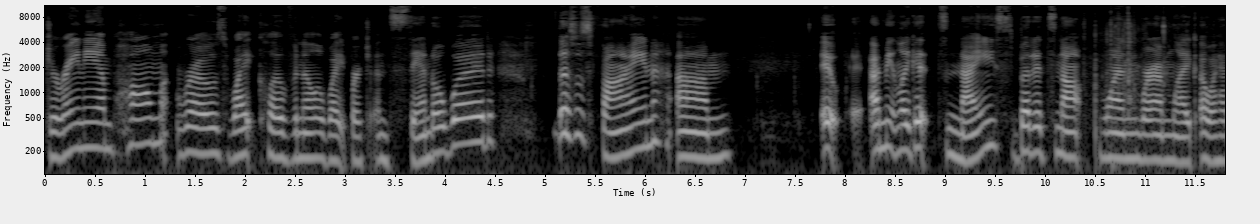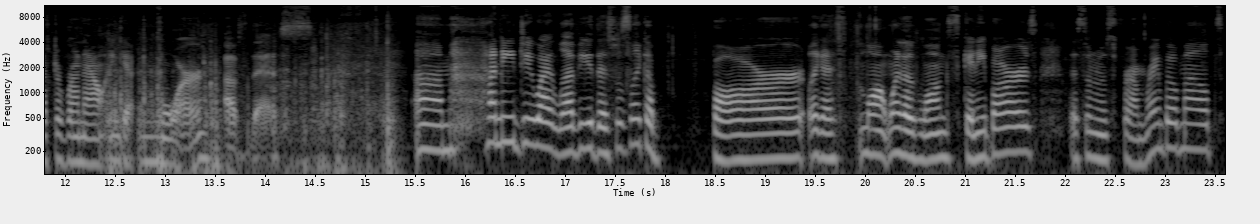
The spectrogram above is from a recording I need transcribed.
Geranium, Palm Rose, White Clove, Vanilla White Birch, and Sandalwood. This was fine. Um, it, I mean, like, it's nice, but it's not one where I'm like, oh, I have to run out and get more of this. Um, Honeydew, I Love You. This was like a bar, like a long, one of those long skinny bars. This one was from Rainbow Melts.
